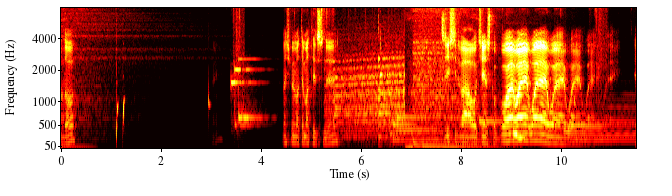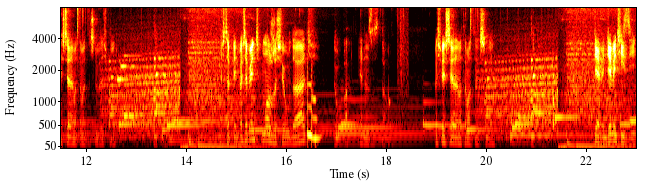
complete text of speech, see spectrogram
Okej. Weźmy matematyczny. 32, o ciężko. Łe, łe, łe, łe, łe, łe, łe. Jeszcze jeden matematyczny weźmy. 25, 25 może się udać. Dupa, jeden został. Weźmy jeszcze jeden matematyczny. 9, 9 easy.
